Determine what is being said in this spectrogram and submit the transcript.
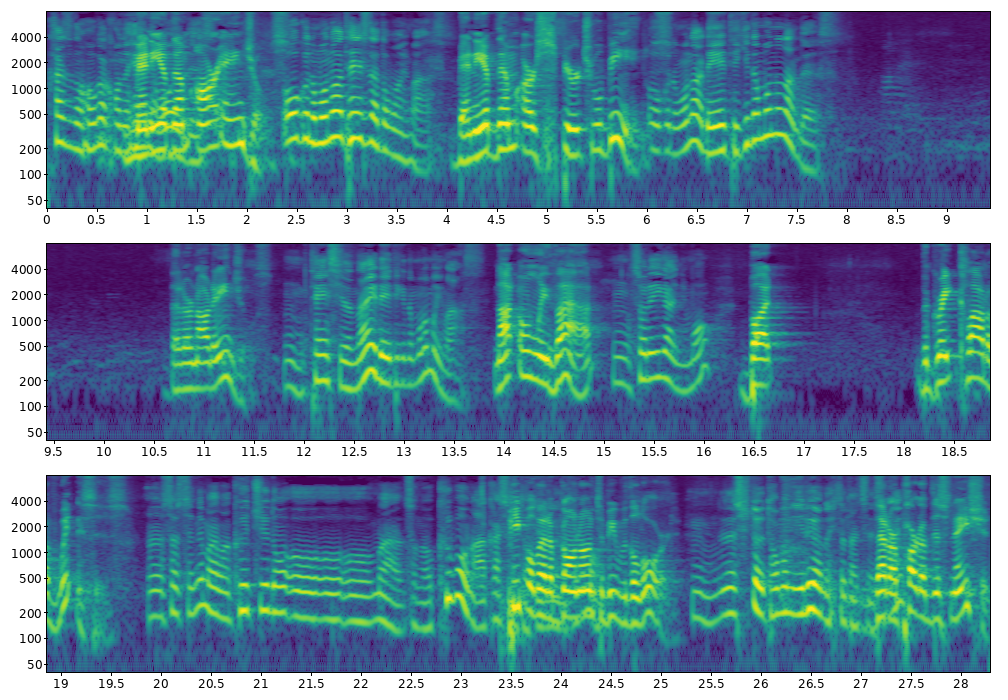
数の方がこの多です。くのものは天使だと思います。多くのものは霊的なものなんです。that are not angels. うん、天使じゃない霊的なものもいます。 Not only that, うん、それ以外にも、 but the great cloud of witnesses, うん、そしてね、まあ、まあ空中のおおおまあその雲の証 people that have gone on to be with the Lord, うん、で主と共にいるような人たちです、 that are ね。 part of this nation,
